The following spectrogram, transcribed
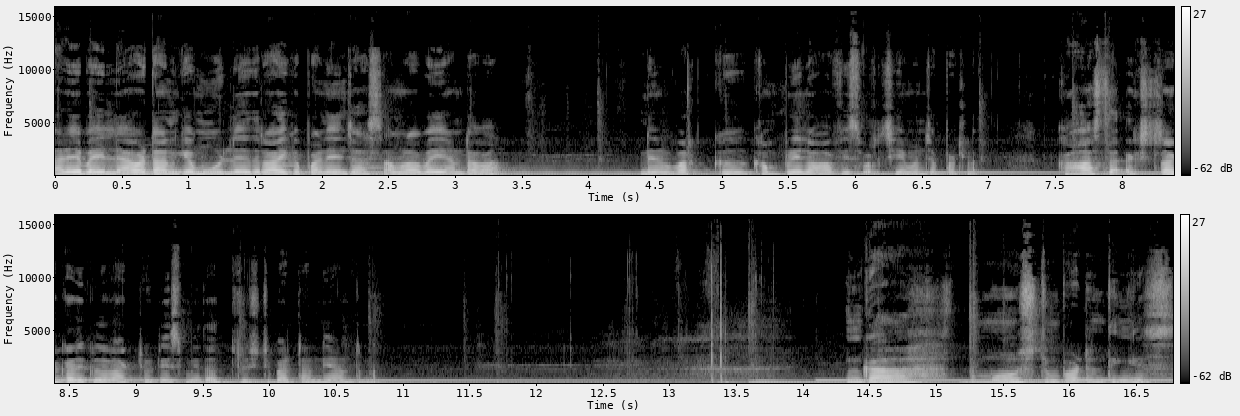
అరే భయ్ లేవటానికే మూడ్ లేదురా ఇక పని ఏం చేస్తాం రా భయ్ అంటావా? నేను వర్క్ కంపెనీలో ఆఫీస్ వర్క్ చేయమని చెప్పట్లే. కాస్త ఎక్స్ట్రా కరికులర్ యాక్టివిటీస్ మీద దృష్టి పెట్టండి అంటున్నా. ఇంకా the most important thing is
